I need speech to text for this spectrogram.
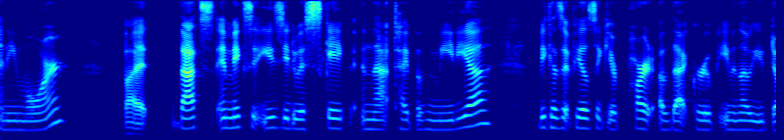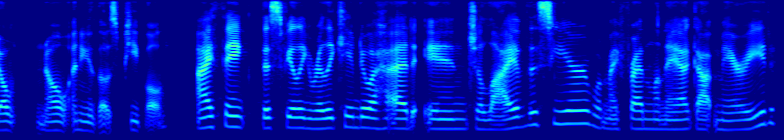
anymore but that's it makes it easy to escape in that type of media because it feels like you're part of that group even though you don't know any of those people. I think this feeling really came to a head in July of this year when my friend Linnea got married.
